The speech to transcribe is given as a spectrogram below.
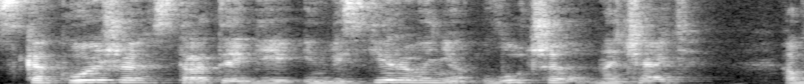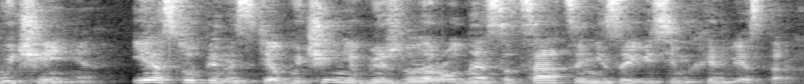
С какой же стратегии инвестирования лучше начать обучение и особенности обучения в Международной ассоциации независимых инвесторов?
